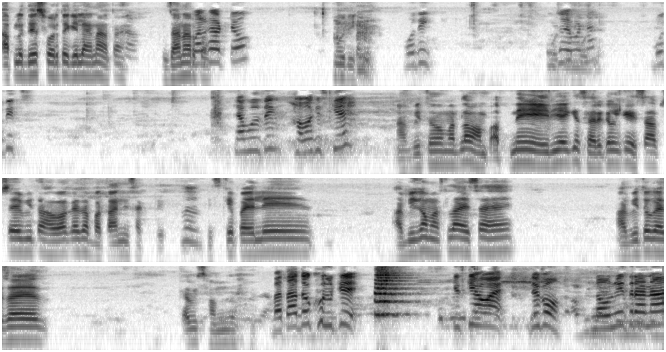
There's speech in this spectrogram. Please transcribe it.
आपला देश वरती गेलाय ना आता? जाणार पण. हो? मोदी. मोदी? मोदीच. क्या बोलते? हवा किसकी है अभी तो मतलब हम अपने एरिया के सर्कल के हिसाब से अभी तो हवा कैसा बता नहीं सकते। हम्म। इसके पहले अभी का मसला ऐसा है अभी तो कैसा है अभी समझे। बता दो खुल के किसकी हवा है? देखो नवनीत राणा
